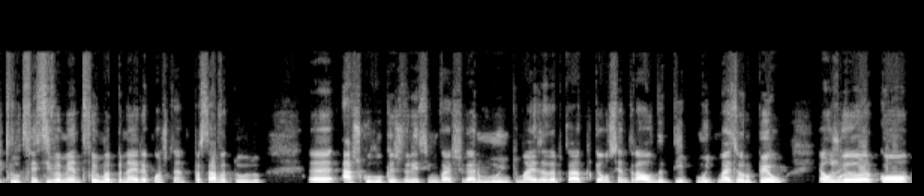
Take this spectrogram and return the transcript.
aquilo defensivamente foi uma peneira constante, passava tudo. Uh, acho que o Lucas Veríssimo vai chegar muito mais adaptado, porque é um central de tipo muito mais europeu. É um jogador com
